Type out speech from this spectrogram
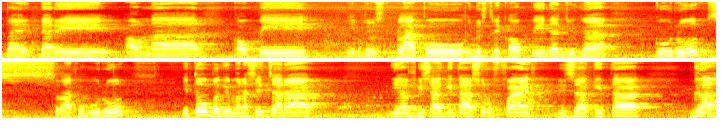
baik dari owner kopi industri pelaku industri kopi dan juga guru selaku guru itu bagaimana sih cara ya bisa kita survive bisa kita nggak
